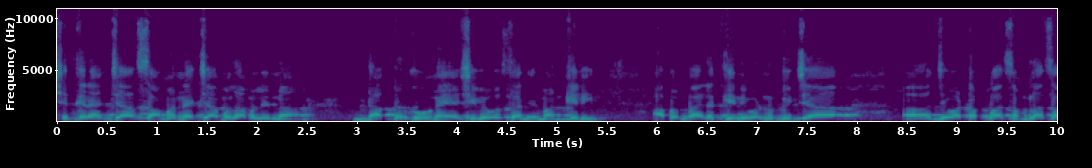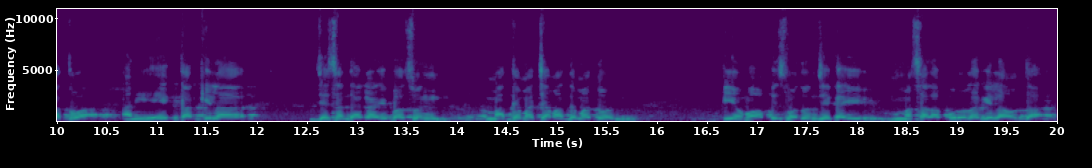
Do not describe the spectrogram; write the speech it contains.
शेतकऱ्यांच्या सामान्याच्या मुलामुलींना डॉक्टर होऊ नये अशी व्यवस्था निर्माण केली. आपण पाहिलं की निवडणुकीच्या जेव्हा टप्पा संपला सातवा आणि एक तारखेला जे संध्याकाळी पासून माध्यमाच्या माध्यमातून पीएमओ ऑफिस मधून जे काही मसाला पुरवला गेला होता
